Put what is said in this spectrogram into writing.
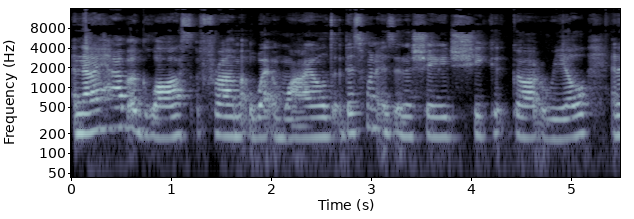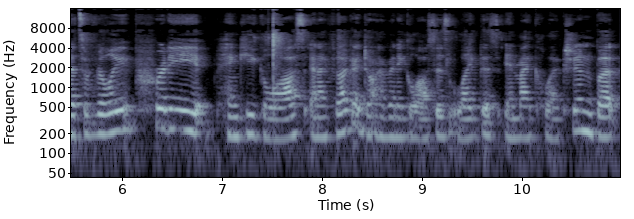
And then I have a gloss from Wet n Wild. This one is in the shade Chic Got Real, and it's a really pretty pinky gloss, and I feel like I don't have any glosses like this in my collection, but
